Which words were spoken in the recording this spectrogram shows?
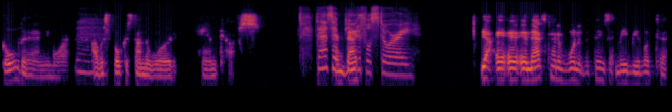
golden anymore. Mm-hmm. I was focused on the word handcuffs. That's a and beautiful that's, story. Yeah, and, and that's kind of one of the things that made me look to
